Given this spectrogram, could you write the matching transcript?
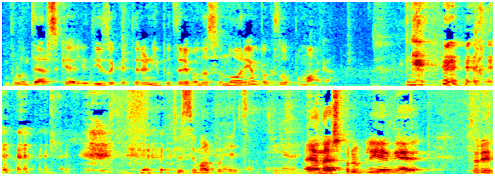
volonterske ljudi, za katere ni potrebno, da so nori, ampak zelo pomaga. Če se malo pohecam. Ja, naš problem je, torej,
